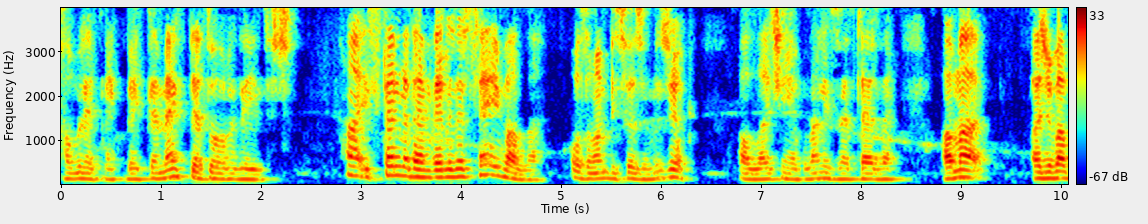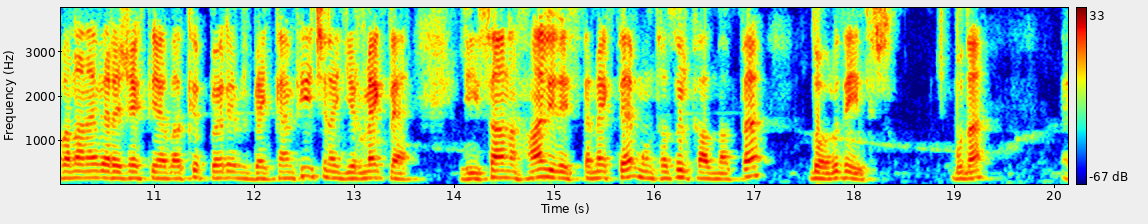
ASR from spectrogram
kabul etmek, beklemek de doğru değildir. Ha istenmeden verilirse eyvallah. O zaman bir sözümüz yok. Allah için yapılan hizmetlerde. Ama acaba bana ne verecek diye bakıp böyle bir beklenti içine girmekle lisanı hal ile istemek de muntazır kalmak da doğru değildir. Bu da e,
